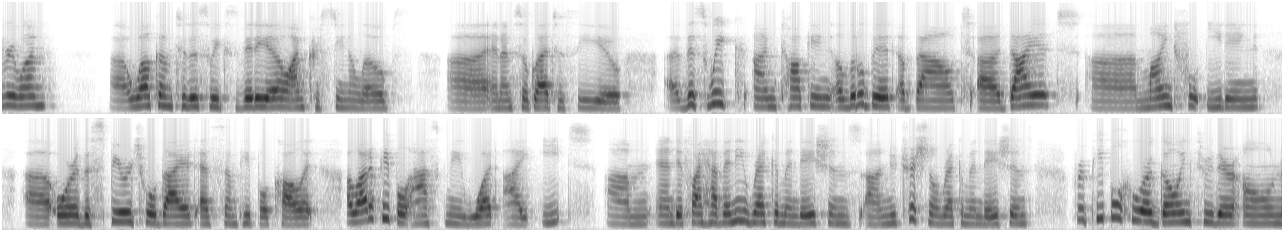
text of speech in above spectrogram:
everyone. Uh, welcome to this week's video. I'm Christina Lopes, uh, and I'm so glad to see you. Uh, this week, I'm talking a little bit about uh, diet, uh, mindful eating, uh, or the spiritual diet, as some people call it. A lot of people ask me what I eat um, and if I have any recommendations, nutritional recommendations for people who are going through their own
